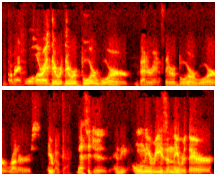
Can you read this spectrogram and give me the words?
We'll All right. Well, all right. They were they were Boer War veterans. They were Boer War runners. They were Okay. messages, and the only reason they were there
